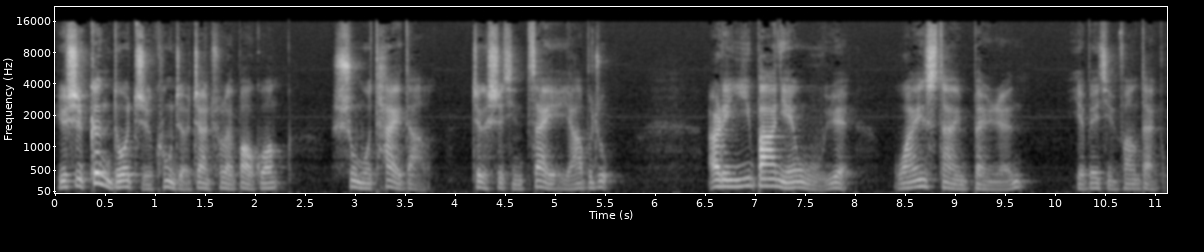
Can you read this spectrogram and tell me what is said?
于是更多指控者站出来曝光，数目太大了，这个事情再也压不住。二零一八年五月，Weinstein 本人也被警方逮捕。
